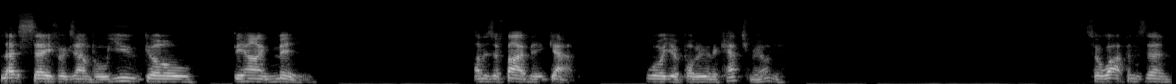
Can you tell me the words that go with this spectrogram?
let's say for example you go behind me and there's a five minute gap. Well, you're probably going to catch me, aren't you? So what happens then?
